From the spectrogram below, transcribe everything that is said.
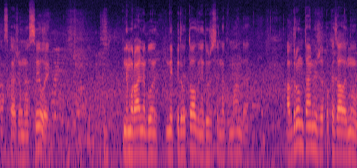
так скажемо, сили. Неморально були не підготовлені, дуже сильна команда. А в другому таймі вже показали ну,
